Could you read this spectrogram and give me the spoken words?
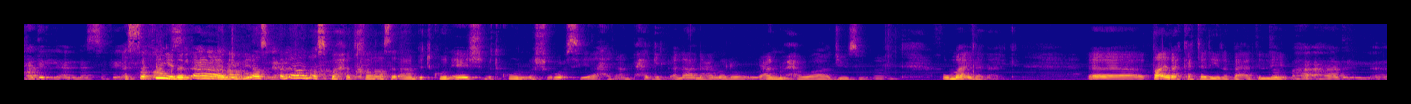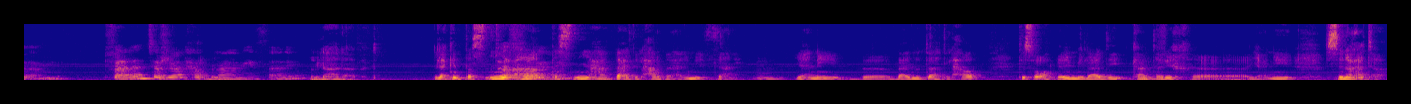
هذه ال- السفينة. السفينة الآن اللي المعروفة أص... الآن أصبحت خلاص الآن بتكون إيش؟ بتكون مشروع سياحي الآن بحقل الآن عملوا عنه حواجز و... وما إلى ذلك. آه طائرة كاتالينا بعد اللي طب هذا فعلا ترجع الحرب العالمية الثانية؟ لا لا أبدا. لكن تصنيعها. تصنيعها بعد الحرب العالمية الثانية. مم. يعني بعد ما انتهت الحرب 49 ميلادي كان تاريخ آه، يعني صناعتها.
